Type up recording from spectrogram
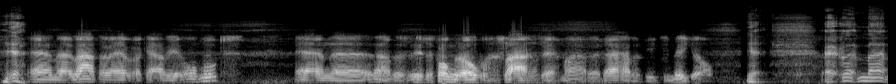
Ja. En eh, later hebben we elkaar weer ontmoet. En eh, nou, dus is de vong erover geslagen, zeg maar. Daar gaat het iets een beetje om. Ja. Eh, maar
